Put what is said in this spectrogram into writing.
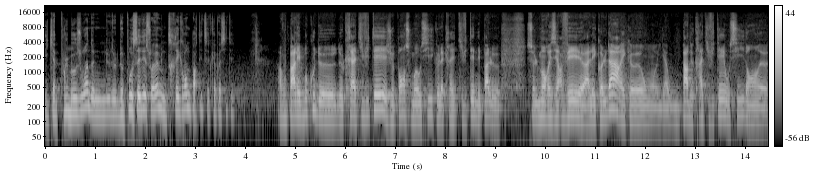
et qui a plus besoin de posséder soi-même une très grande partie de cette capacité. Vous parlez beaucoup de, créativité. Je pense moi aussi que la créativité n'est pas le, seulement réservée à l'école d'art et qu'il y a une part de créativité aussi euh,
